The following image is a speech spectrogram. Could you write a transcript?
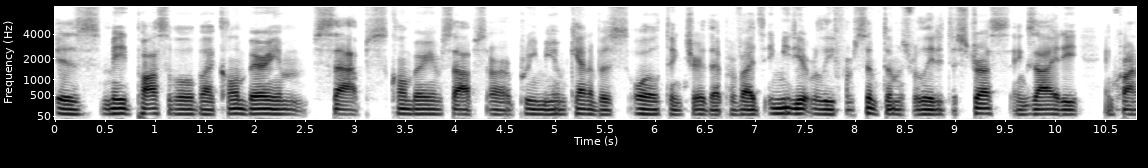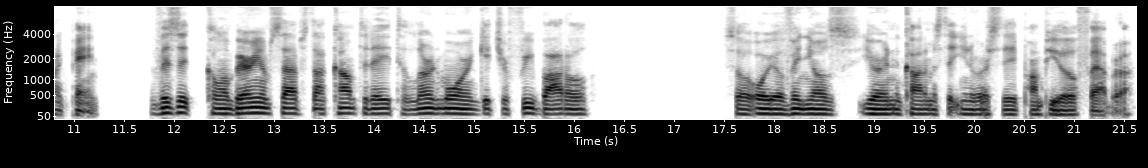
is made possible by Columbarium saps. Columbarium saps are a premium cannabis oil tincture that provides immediate relief from symptoms related to stress, anxiety, and chronic pain. Visit columbariumsaps.com today to learn more and get your free bottle. So, Oriol Vinyals, you're an economist at University Pompeu Fabra.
